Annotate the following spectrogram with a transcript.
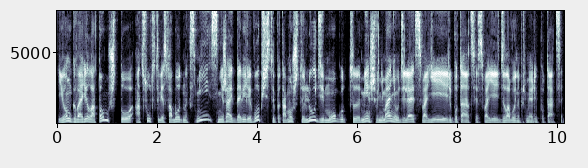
и он говорил о том, что отсутствие свободных СМИ снижает доверие в обществе, потому что люди могут меньше внимания уделять своей репутации, своей деловой, например, репутации.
